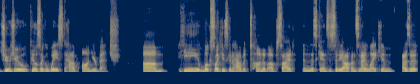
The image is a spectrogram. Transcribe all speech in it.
Juju feels like a waste to have on your bench. Um, he looks like he's going to have a ton of upside in this Kansas City offense. And I like him as a,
